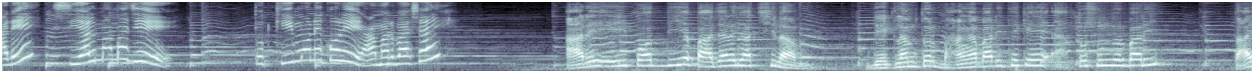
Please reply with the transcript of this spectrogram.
আরে শিয়াল মামা যে তো কি মনে করে আমার বাসায়? আরে এই পথ দিয়ে বাজারে যাচ্ছিলাম। দেখলাম তোর ভাঙা বাড়ি থেকে এত সুন্দর বাড়ি। তাই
